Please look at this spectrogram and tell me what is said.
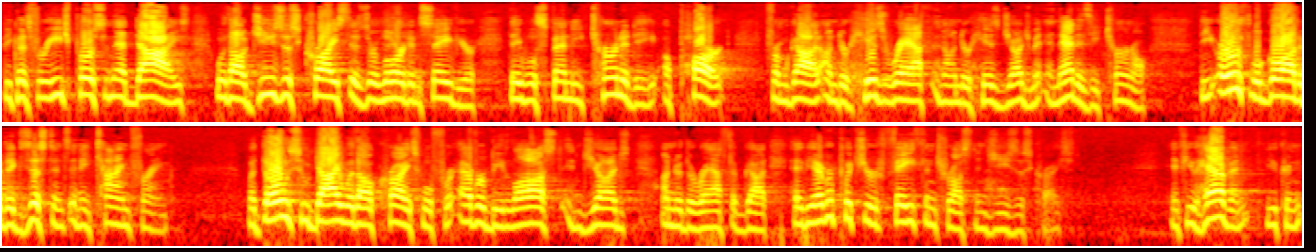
Because for each person that dies without Jesus Christ as their Lord and Savior, they will spend eternity apart from God under his wrath and under his judgment, and that is eternal. The earth will go out of existence in a time frame. But those who die without Christ will forever be lost and judged under the wrath of God. Have you ever put your faith and trust in Jesus Christ? If you haven't, you can,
